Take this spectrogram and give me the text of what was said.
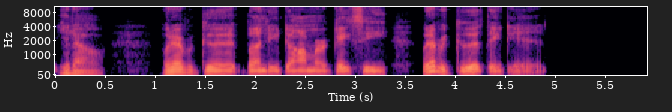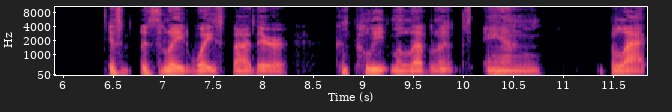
You know, whatever good Bundy, Dahmer, Gacy, whatever good they did is is laid waste by their complete malevolence and black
